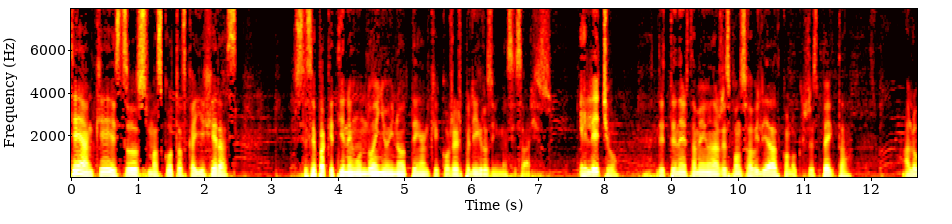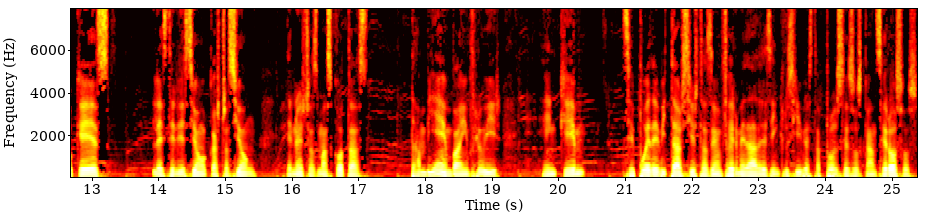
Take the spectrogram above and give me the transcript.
sean que estas mascotas callejeras se sepa que tienen un dueño y no tengan que correr peligros innecesarios. El hecho de tener también una responsabilidad con lo que respecta a lo que es la esterilización o castración de nuestras mascotas también va a influir en que se puede evitar ciertas enfermedades, inclusive hasta procesos cancerosos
